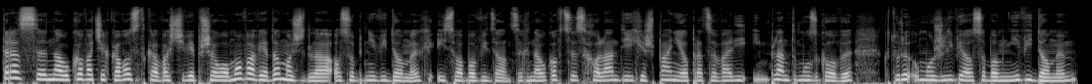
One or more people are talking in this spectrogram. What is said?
Teraz naukowa ciekawostka, właściwie przełomowa wiadomość dla osób niewidomych i słabowidzących. Naukowcy z Holandii i Hiszpanii opracowali implant mózgowy, który umożliwia osobom niewidomym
